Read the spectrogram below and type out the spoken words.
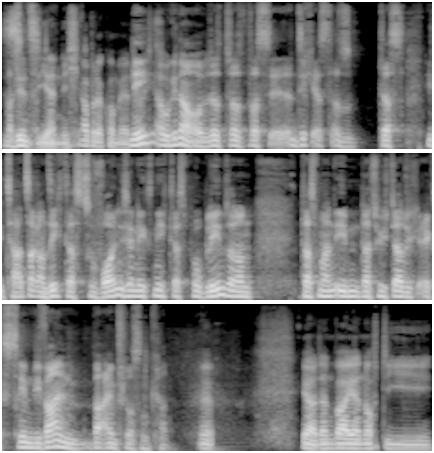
sind sie ja nicht, aber da kommen wir ja Nee, aber genau, aber das, was, was an sich ist, also das, die Tatsache an sich, das zu wollen, ist ja nichts nicht das Problem, sondern dass man eben natürlich dadurch extrem die Wahlen beeinflussen kann. Ja, ja dann war ja noch die,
